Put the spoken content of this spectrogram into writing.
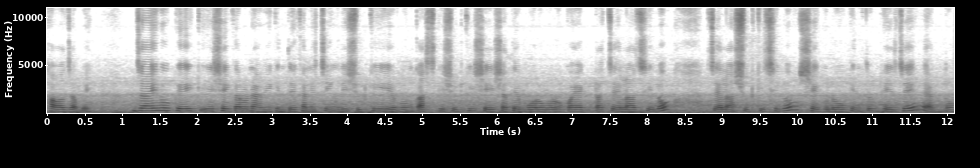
খাওয়া যাবে। যাই হোক, এই সেই কারণে আমি কিন্তু এখানে চিংড়ি শুটকি এবং কাসকি শুটকি, সেই সাথে বড় বড় কয়েকটা চেলা ছিল, চেলা শুটকি ছিল, সেগুলোও কিন্তু ভেজে একদম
